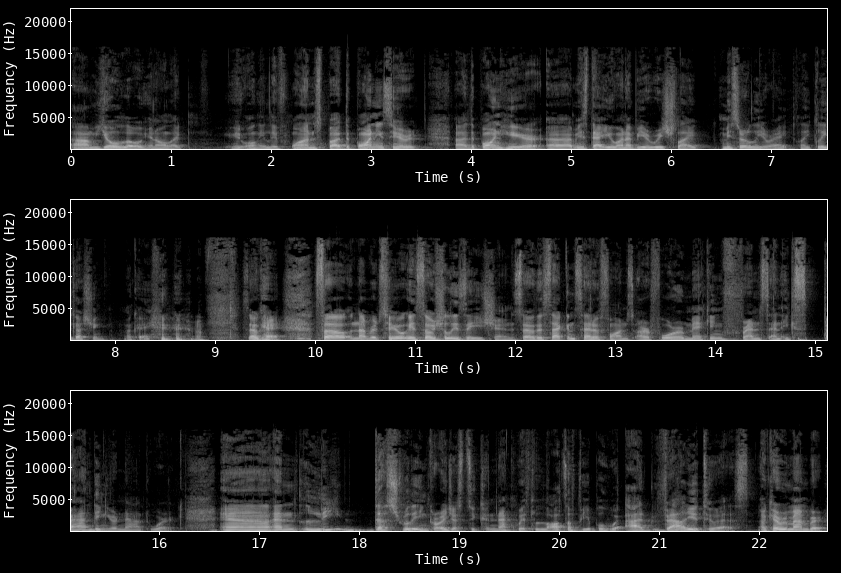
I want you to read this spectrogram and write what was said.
um, YOLO, you know, like you only live once. But the point is here, uh, the point here um, is that you want to be rich like Mr. Li, right? Like Li Ka-shing, okay? so, okay. So number two is socialization. So the second set of funds are for making friends and expanding your network. Uh, and Li does really encourage us to connect with lots of people who add value to us. Okay, remember,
